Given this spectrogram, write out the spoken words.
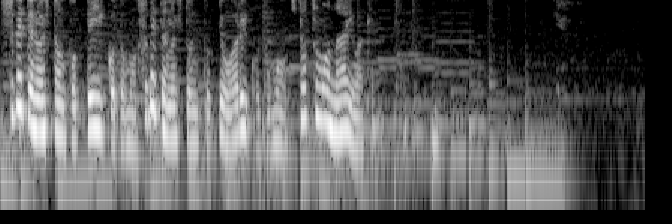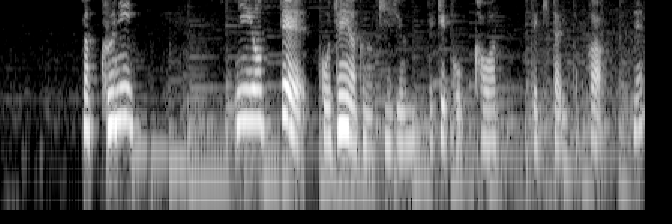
全ての人にとっていいことも全ての人にとって悪いことも一つもないわけなんですね。まあ、国によってこう善悪の基準って結構変わってきたりとか、ね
